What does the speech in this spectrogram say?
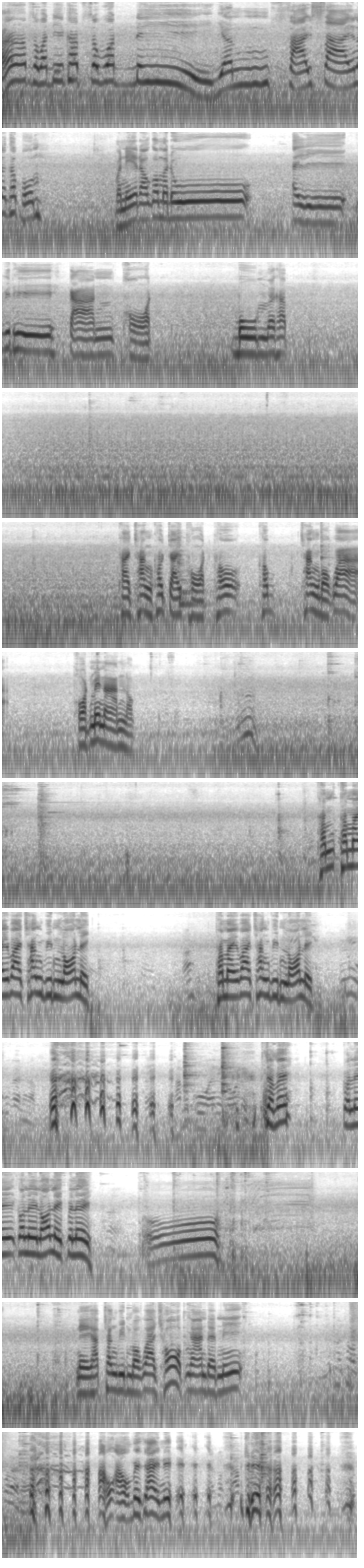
ครับสวัสดีครับ สวัสดียันสายสายๆนะครับผม วันนี้เราก็มาดูไอวิธีการถอดบูมนะครับ ถ้าช่างเข้าใจถอดเขาเขาช่างบอกว่าถอดไม่นานหรอก ทำทำไมว่าช่างวินล้อเหล็กฮะทำไมว่าช่างวินล้อเหล็ก ไม่รู้เหมือนกันครับทำให้โคไอ้นี่โลเลยใช่ไหมก็เลยก็เลยล้อเหล็กไปเลย โอ้นี่ครับช่างวินบอกว่าชอบงานแบบนี้ ไม่ชอบเท่าไหร่หรอเอาเอาไม่ใช่นี่ การบังคับ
